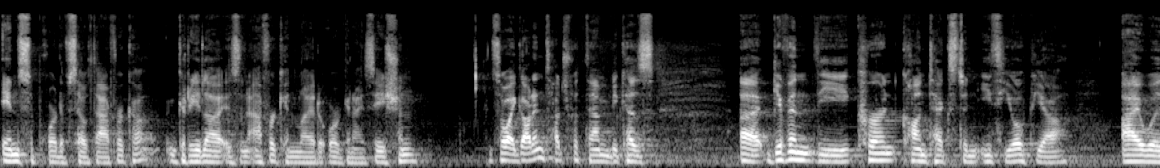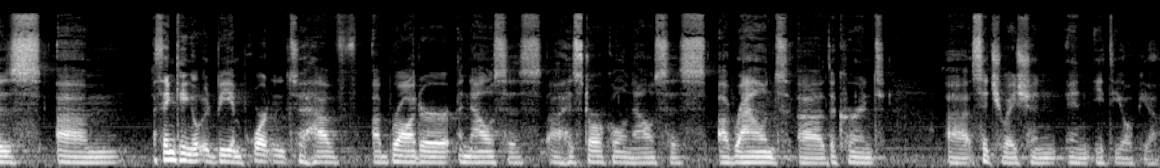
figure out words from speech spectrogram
in support of South Africa. GRILA is an African led organization. So I got in touch with them because, uh, given the current context in Ethiopia, I was um, thinking it would be important to have a broader analysis, a historical analysis around uh, the current uh, situation in Ethiopia.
